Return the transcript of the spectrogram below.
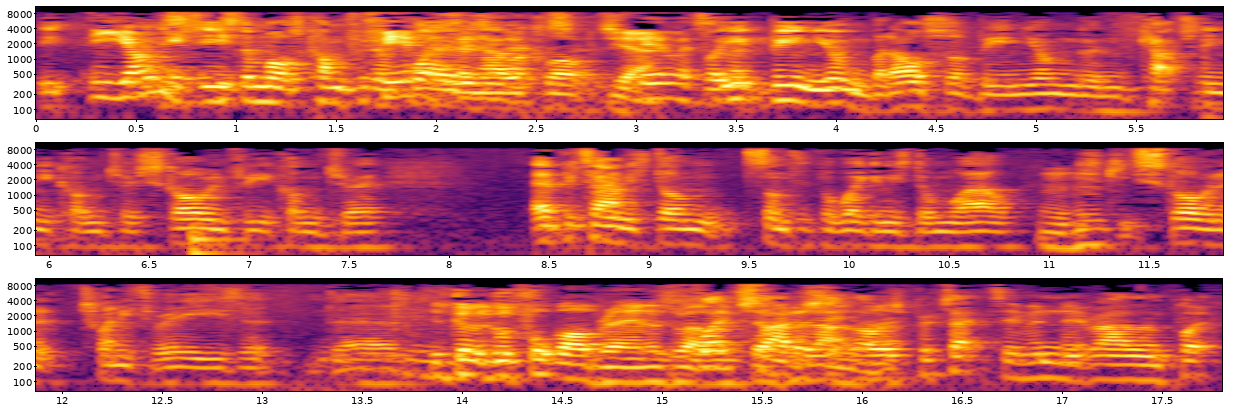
He, He's young, He's, he's- he's the most confident Fearless, player in our club. Yeah. fearless, But he, isn't being young, but also being young and catching in your country, scoring for your country. Every time he's done something for Wigan, he's done well. Mm-hmm. He keeps scoring at 23s. At, uh, He's got a good football brain as well. Flip in side of that though is protect him, isn't it, rather than put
